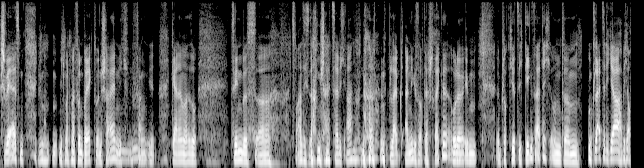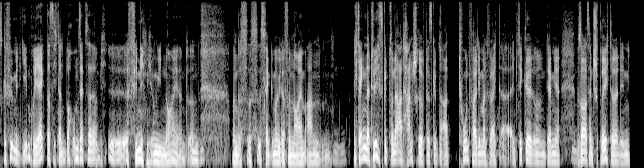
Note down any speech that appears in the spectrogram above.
schwer ist, mich manchmal für ein Projekt zu entscheiden. Ich mhm. fange gerne mal so zehn bis äh, 20 Sachen gleichzeitig an und dann bleibt einiges auf der Strecke oder eben blockiert sich gegenseitig und, ähm, und gleichzeitig, ja, habe ich auch das Gefühl, mit jedem Projekt, das ich dann doch umsetze, ich, äh, finde ich mich irgendwie neu und, und und es, es, es, fängt immer wieder von neuem an. Ich denke natürlich, es gibt so eine Art Handschrift, es gibt eine Art Tonfall, den man vielleicht äh, entwickelt und der mir mhm. besonders entspricht oder den,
